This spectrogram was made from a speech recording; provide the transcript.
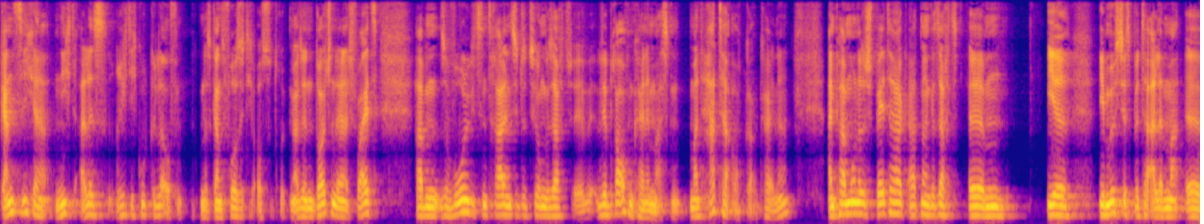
ganz sicher nicht alles richtig gut gelaufen, um das ganz vorsichtig auszudrücken. Also in Deutschland und in der Schweiz haben sowohl die zentralen Institutionen gesagt, äh, wir brauchen keine Masken. Man hatte auch gar keine. Ein paar Monate später hat man gesagt, ähm, ihr, ihr müsst jetzt bitte alle äh,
